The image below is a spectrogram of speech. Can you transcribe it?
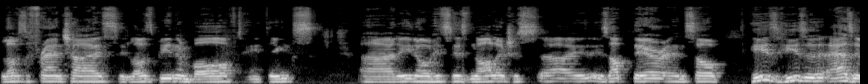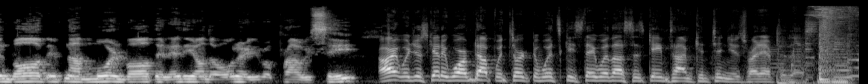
loves the franchise. He loves being involved. He thinks, uh, you know, his his knowledge is uh, is up there, and so he's he's as involved, if not more involved, than any other owner you will probably see. All right, we're just getting warmed up with Dirk Nowitzki. Stay with us as game time continues right after this.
